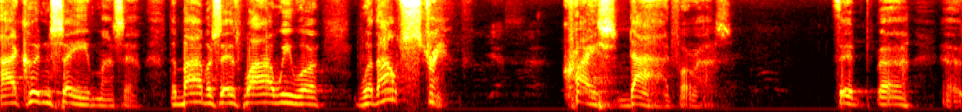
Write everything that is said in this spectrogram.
I couldn't save myself. The Bible says while we were without strength, Christ died for us. Said uh, uh,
